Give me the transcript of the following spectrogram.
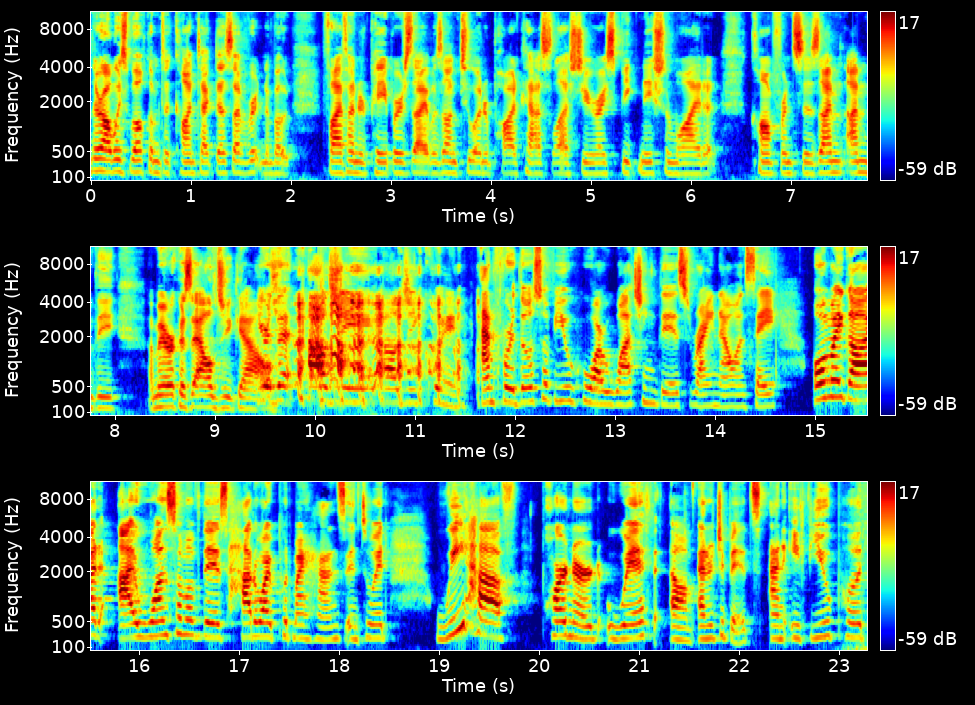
they're always welcome to contact us. I've written about 500 papers. I was on 200 podcasts last year. I speak nationwide at conferences. I'm I'm the America's algae gal. You're the algae algae queen. And for those of you who are watching this right now and say, "Oh my God, I want some of this. How do I put my hands into it?" We have partnered with um, Energy Bits, and if you put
